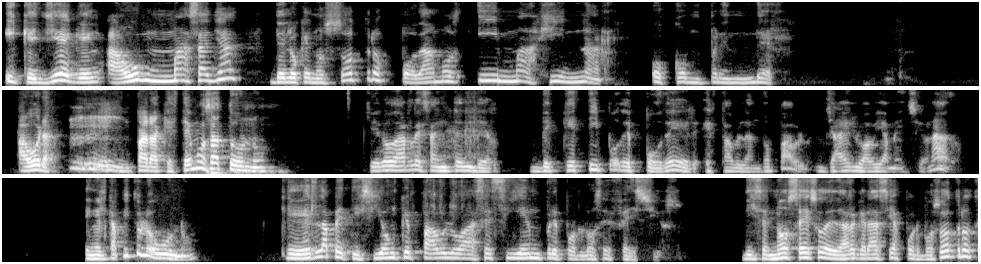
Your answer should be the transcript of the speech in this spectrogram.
y que lleguen aún más allá de lo que nosotros podamos imaginar o comprender. Ahora, para que estemos a tono, quiero darles a entender de qué tipo de poder está hablando Pablo. Ya él lo había mencionado. En el capítulo 1, que es la petición que Pablo hace siempre por los efesios. Dice, no ceso de dar gracias por vosotros,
